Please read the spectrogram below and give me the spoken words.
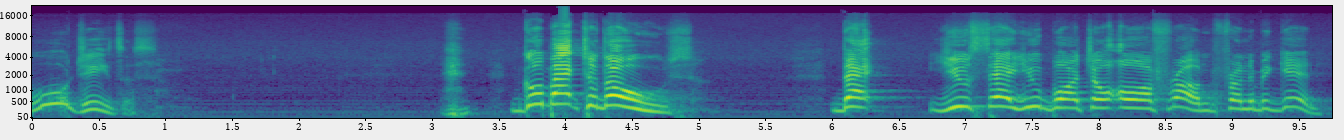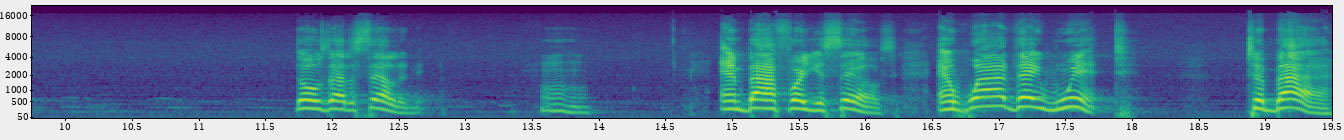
Ooh, Jesus. go back to those that you say you bought your oil from from the beginning. Those that are selling it. Mm-hmm. And buy for yourselves. And while they went to buy,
